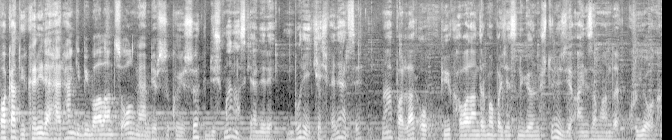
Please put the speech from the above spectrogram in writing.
fakat yukarıyla herhangi bir bağlantısı olmayan bir su kuyusu. Düşman askerleri burayı keşfederse ne yaparlar? O büyük havalandırma bacasını görmüştünüz ya aynı zamanda kuyu olan.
